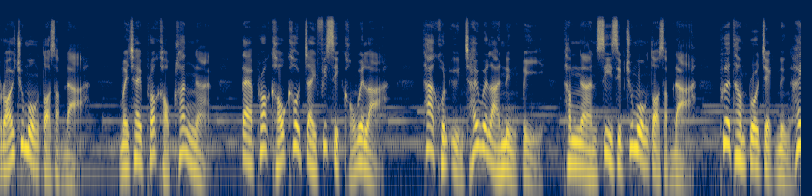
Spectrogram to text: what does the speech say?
100ชั่วโมงต่อสัปดาห์ ไม่ใช่เพราะเขาคลั่งงาน แต่เพราะเขาเข้าใจฟิสิกส์ของเวลา ถ้าคนอื่นใช้เวลา 1 ปีทำงาน 40 ชั่วโมงต่อสัปดาห์ เพื่อทำโปรเจกต์หนึ่งให้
